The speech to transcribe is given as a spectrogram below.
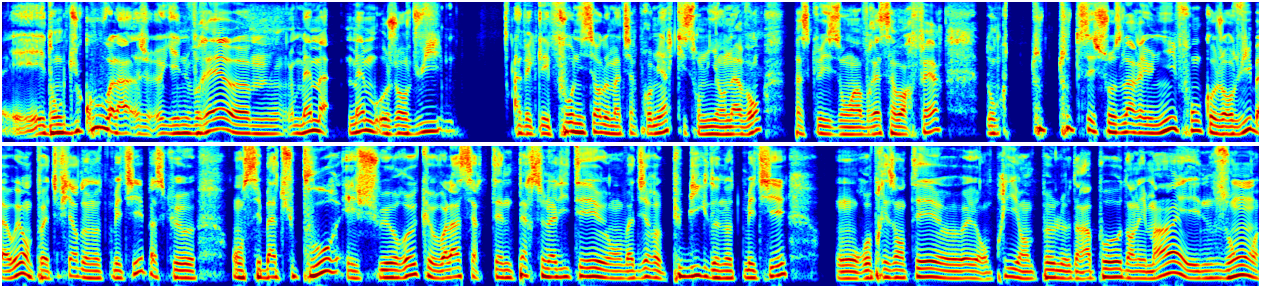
Et donc du coup, voilà, il y a une vraie. euh, même même aujourd'hui avec les fournisseurs de matières premières qui sont mis en avant parce qu'ils ont un vrai savoir-faire. Donc tout- toutes ces choses-là réunies font qu'aujourd'hui, bah oui, on peut être fier de notre métier parce que on s'est battu pour et je suis heureux que voilà certaines personnalités, on va dire publiques de notre métier ont représenté euh, et ont pris un peu le drapeau dans les mains et nous ont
